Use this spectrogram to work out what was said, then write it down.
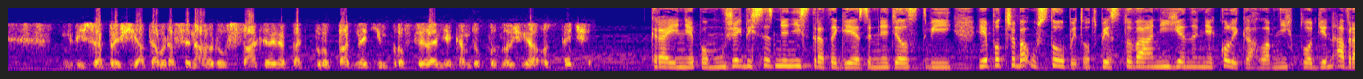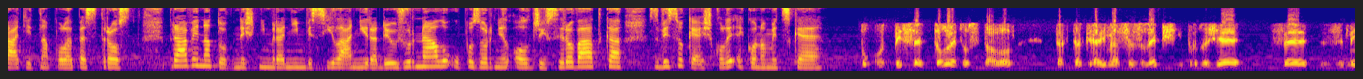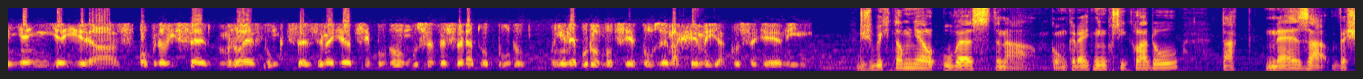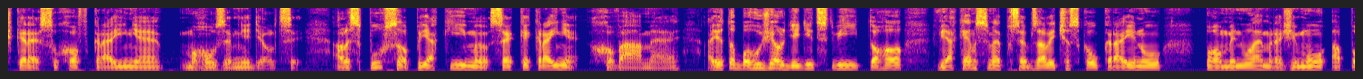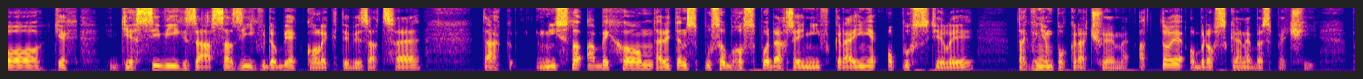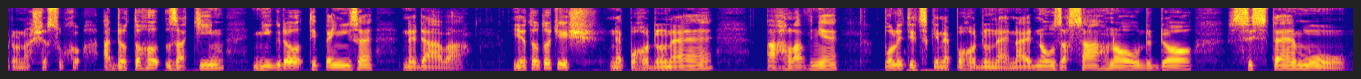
když zaprší a ta voda se náhodou vsákne, tak propadne tím profilem někam do podloží a odteče. Krajině pomůže, když se změní strategie zemědělství. Je potřeba ustoupit od pěstování jen několika hlavních plodin a vrátit na pole pestrost. Právě na to v dnešním ranním vysílání radiožurnálu upozornil Oldřich Sirovátka z Vysoké školy ekonomické. Pokud by se tohle to stalo, tak ta krajina se zlepší, protože se změní její ráz, obnoví se mnohé funkce. Zemědělci budou muset se starat o půdu. Oni nebudou moci je pouze na chemii, jako se děje nyní. Když bych to měl uvést na konkrétním příkladu, tak ne za veškeré sucho v krajině mohou zemědělci, ale způsob, jakým se ke krajině chováme, a je to bohužel dědictví toho, v jakém jsme převzali českou krajinu po minulém režimu a po těch děsivých zásazích v době kolektivizace, tak místo, abychom tady ten způsob hospodaření v krajině opustili, tak v něm pokračujeme. A to je obrovské nebezpečí pro naše sucho. A do toho zatím nikdo ty peníze nedává. Je to totiž nepohodlné a hlavně politicky nepohodlné. Najednou zasáhnout do systému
